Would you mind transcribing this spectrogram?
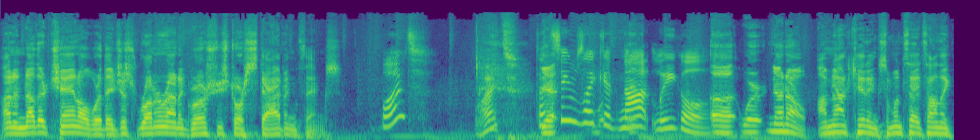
on another channel where they just run around a grocery store stabbing things. What? What? That Yeah. seems like it's not legal. Uh, where no, no, I'm not kidding. Someone said it's on like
